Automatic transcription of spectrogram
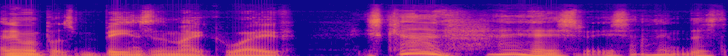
anyone puts beans in the microwave. It's kind of it's, it's, I think there's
